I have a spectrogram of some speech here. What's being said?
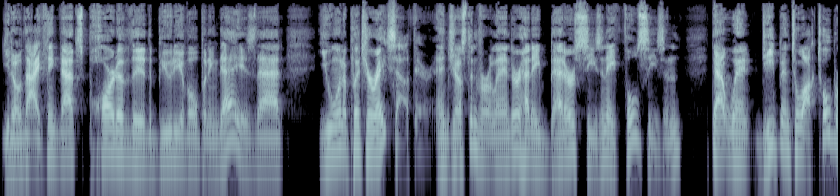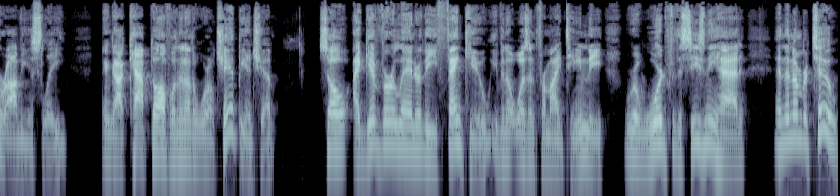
you know, I think that's part of the the beauty of opening day is that you want to put your ace out there. And Justin Verlander had a better season, a full season that went deep into October, obviously, and got capped off with another world championship. So I give Verlander the thank you, even though it wasn't for my team, the reward for the season he had. And then number two,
